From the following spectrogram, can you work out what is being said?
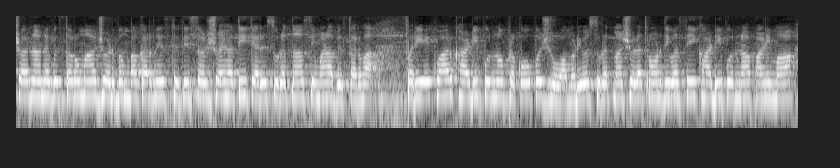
શહેરના અનેક વિસ્તારોમાં જળબંબાકારની સ્થિતિ સર્જાઈ હતી. ત્યારે સુરતના સીમાડા વિસ્તારમાં ફરી એકવાર ખાડીપુરનો પ્રકોપ જોવા મળ્યો. સુરતમાં છેલ્લા ત્રણ દિવસથી ખાડીપુરના પાણીમાં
